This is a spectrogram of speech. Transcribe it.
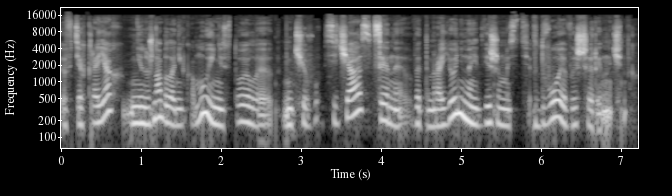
в тех краях не нужна была никому и не стоила ничего. Сейчас цены в этом районе на недвижимость вдвое выше рыночных.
